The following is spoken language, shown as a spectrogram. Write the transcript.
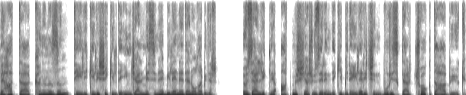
ve hatta kanınızın tehlikeli şekilde incelmesine bile neden olabilir. Özellikle 60 yaş üzerindeki bireyler için bu riskler çok daha büyük.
